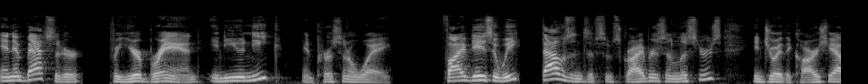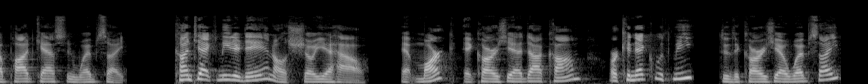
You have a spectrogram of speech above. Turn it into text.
and ambassador for your brand in a unique and personal way. Five days a week, thousands of subscribers and listeners enjoy the Cars Yeah podcast and website. Contact me today and I'll show you how at mark at carsyeah.com or connect with me through the Cars Yeah website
